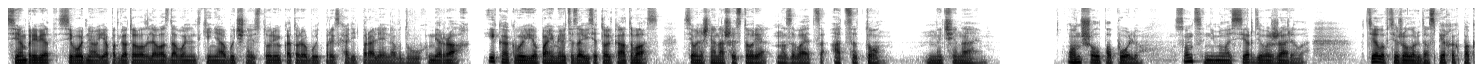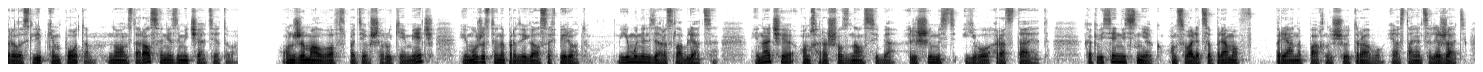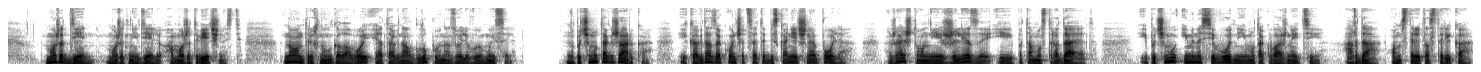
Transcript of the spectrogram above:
Всем привет! Сегодня я подготовил для вас довольно-таки необычную историю, которая будет происходить параллельно в двух мирах. И как вы ее поймете, зависит только от вас. Сегодняшняя наша история называется «Ацетон». Начинаем. Он шел по полю. Солнце немилосердиво жарило. Тело в тяжелых доспехах покрылось липким потом, но он старался не замечать этого. Он сжимал во вспотевшей руке меч и мужественно продвигался вперед. Ему нельзя расслабляться, иначе он хорошо знал себя, решимость его растает. Как весенний снег, он свалится прямо в пряно пахнущую траву и останется лежать. Может день, может неделю, а может вечность. Но он тряхнул головой и отогнал глупую назойливую мысль. Но почему так жарко? И когда закончится это бесконечное поле? Жаль, что он не из железа и потому страдает. И почему именно сегодня ему так важно идти? Ах да, он встретил старика.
